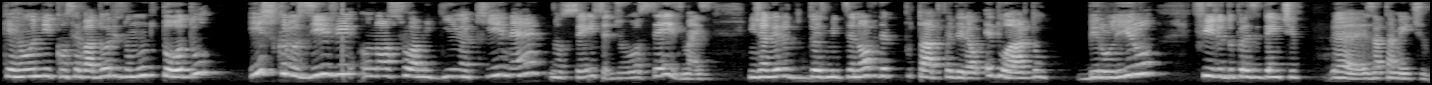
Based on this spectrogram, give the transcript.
que reúne conservadores do mundo todo, exclusive o nosso amiguinho aqui, né? Não sei se é de vocês, mas em janeiro de 2019, o deputado federal Eduardo Biruliro, filho do presidente é, exatamente o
